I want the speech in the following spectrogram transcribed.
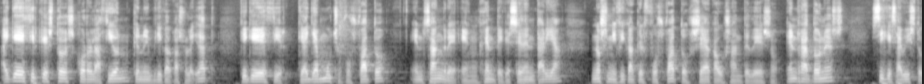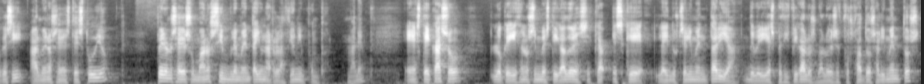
Hay que decir que esto es correlación, que no implica casualidad. ¿Qué quiere decir? Que haya mucho fosfato en sangre en gente que es sedentaria no significa que el fosfato sea causante de eso. En ratones sí que se ha visto que sí, al menos en este estudio, pero en seres humanos simplemente hay una relación y punto. ¿vale? En este caso, lo que dicen los investigadores es que la industria alimentaria debería especificar los valores de fosfato de los alimentos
